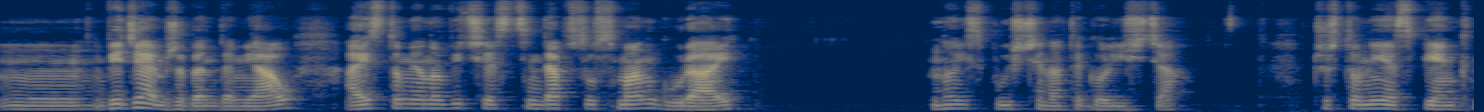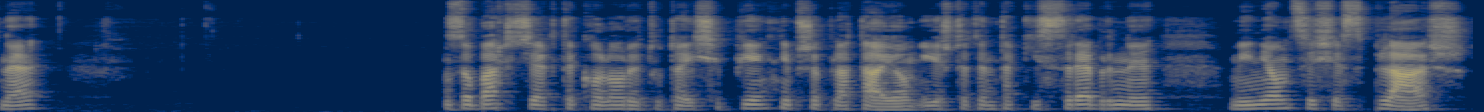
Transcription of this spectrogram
mm, wiedziałem, że będę miał, a jest to mianowicie Scindapsus manguraj. No i spójrzcie na tego liścia. Czyż to nie jest piękne? Zobaczcie, jak te kolory tutaj się pięknie przeplatają. I jeszcze ten taki srebrny, mieniący się splash.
